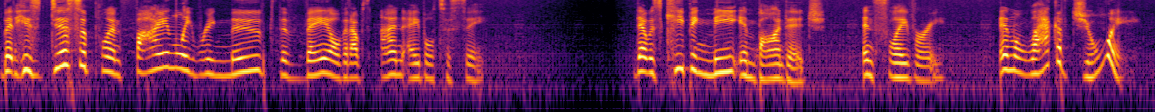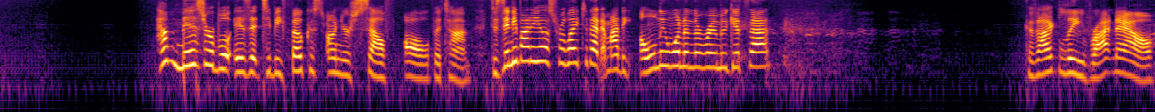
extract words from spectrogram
But His discipline finally removed the veil that I was unable to see, that was keeping me in bondage and slavery and a lack of joy. How miserable is it to be focused on yourself all the time? Does anybody else relate to that? Am I the only one in the room who gets that? Because I leave right now.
